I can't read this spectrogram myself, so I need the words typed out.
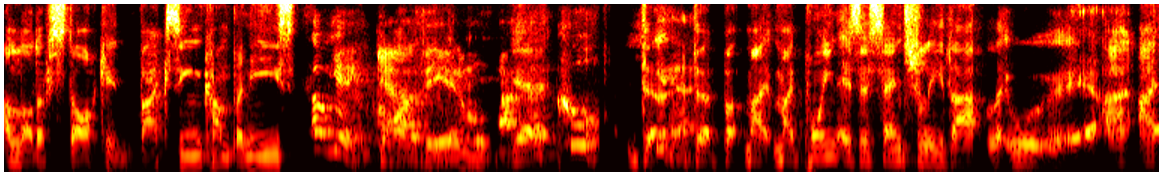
a lot of stock in vaccine companies. Oh yeah, Gavi and all that. Yeah, cool. The, yeah. The, but my my point is essentially that like I, I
